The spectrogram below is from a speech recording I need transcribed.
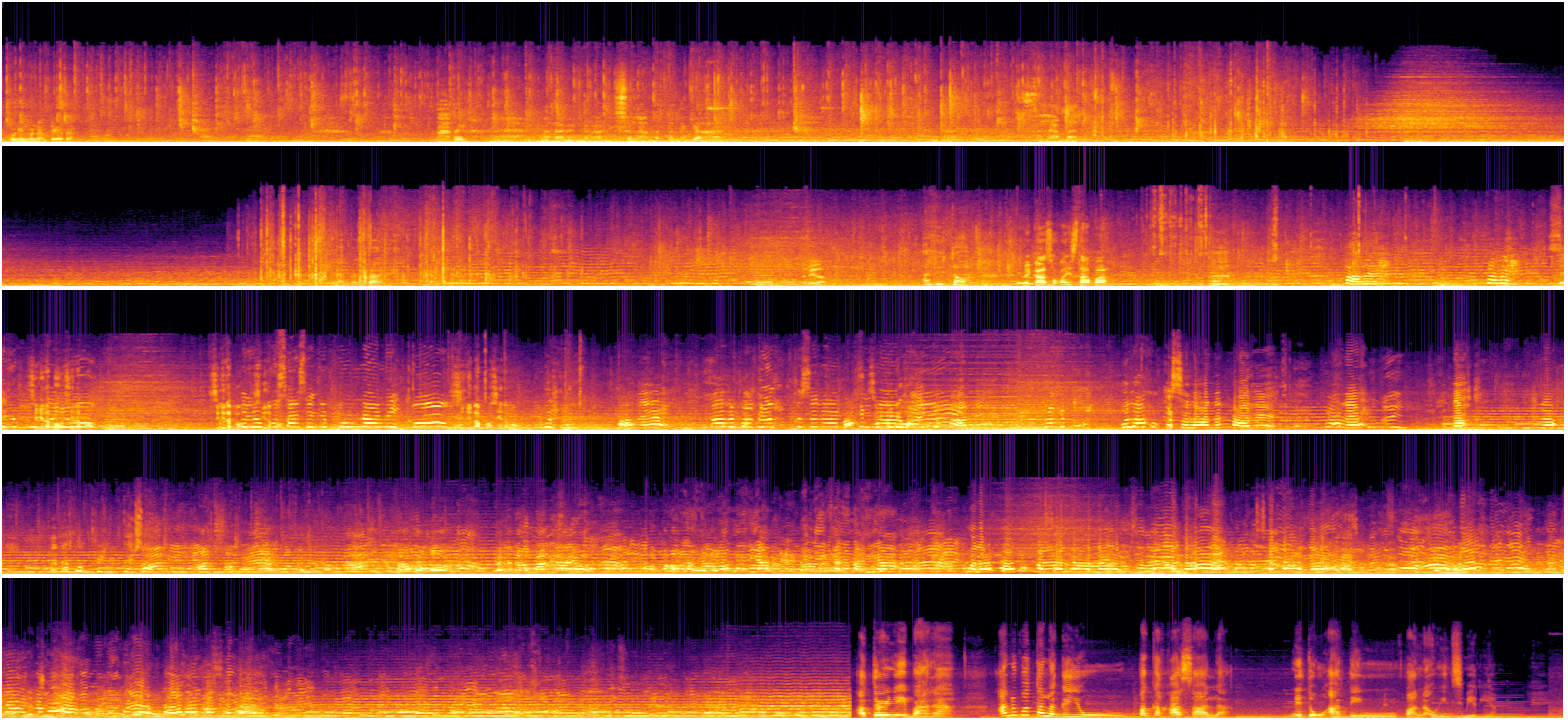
Kunin mo ng pera. Pare, maraming maraming salamat talaga ha. Salamat. Pare. Dali na. Ano ito? May kaso kang estapa. Pare! Pare! Sino po Sige na po, sige na po. Sige na po, Wala sige na po, po. sasan niyo po yung nanay ko! Sige na po, sige na po. Pare! Pare, bakit akong kasalanan? Bakit mo ginawa ito, pare? Bakit? Wala akong kasalanan, pare! Pare! Anak! Anak! Anak, kung pinitay siya! Wala po akong kasalanan! Wala po akong kasalanan! Wala po akong kasalanan! Attorney Ibarra, ano ba talaga yung pagkakasala nitong ating panauhin si Miriam?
